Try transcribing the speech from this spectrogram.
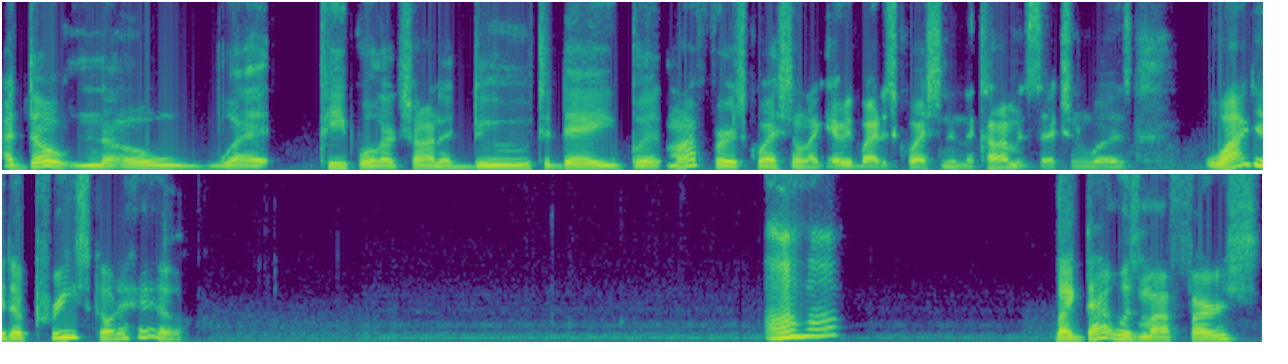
I don't know what people are trying to do today, but my first question, like everybody's question in the comment section, was why did a priest go to hell? Mm-hmm. Like that was my first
